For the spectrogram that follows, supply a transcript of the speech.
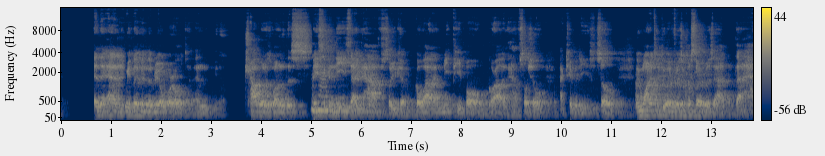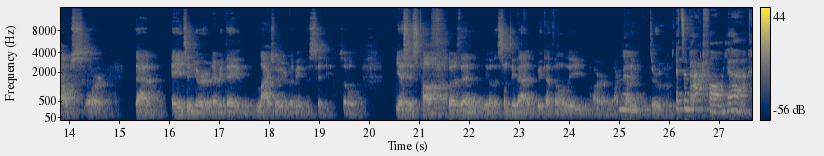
in the end, we live in the real world and you know, travel is one of the s- mm-hmm. basic needs that you have. So you can go out and meet people, go out and have social activities. So we wanted to do a physical service that, that helps or that aids in your everyday lives when you're living in the city. So yes, it's tough, but then, you know, that's something that we definitely are, are mm-hmm. cutting through. It's impactful, yeah.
